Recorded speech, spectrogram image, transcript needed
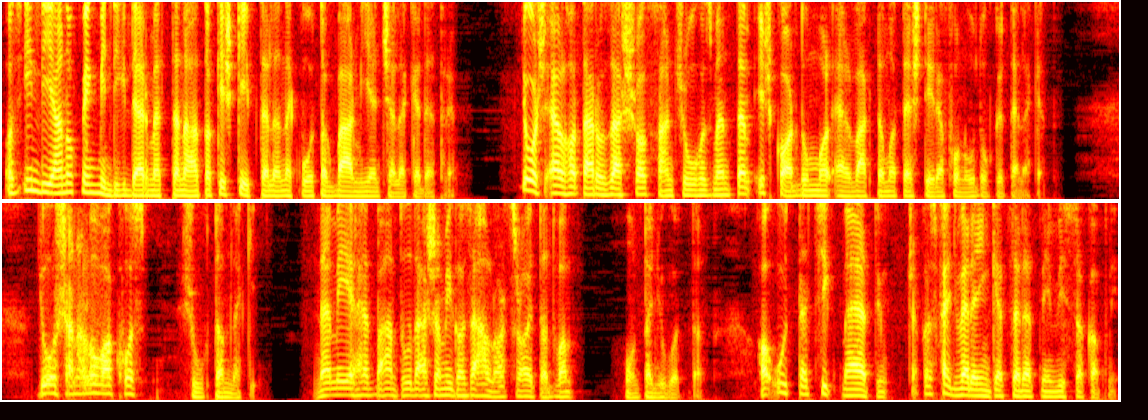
Az indiánok még mindig dermedten álltak, és képtelenek voltak bármilyen cselekedetre. Gyors elhatározással Sanchohoz mentem, és kardommal elvágtam a testére fonódó köteleket. – Gyorsan a lovakhoz! – súgtam neki. – Nem érhet bántódás, amíg az állarc rajtad van – mondta nyugodtan. – Ha úgy tetszik, mehetünk, csak az fegyvereinket szeretném visszakapni.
